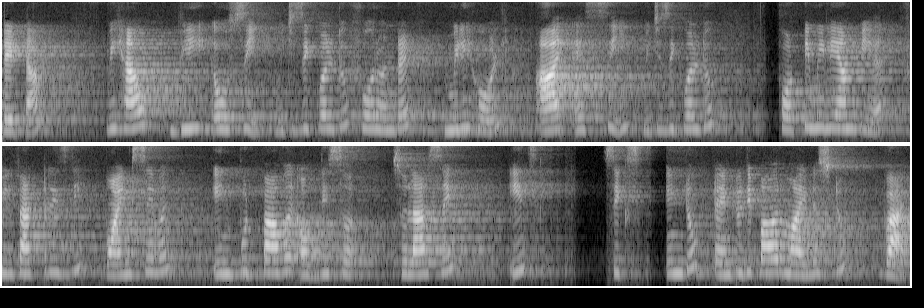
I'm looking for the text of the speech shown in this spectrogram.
data. We have VOC which is equal to 400 millivolt, ISC which is equal to 40 milliampere, fill factor is the 0.7, input power of the so solar cell is 6 into 10 to the power minus 2 watt.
